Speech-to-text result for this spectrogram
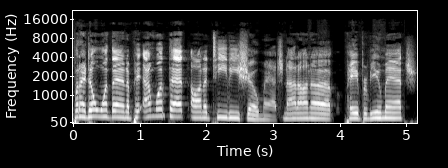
But I don't want that in a pay- I want that on a TV show match, not on a pay-per-view match.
